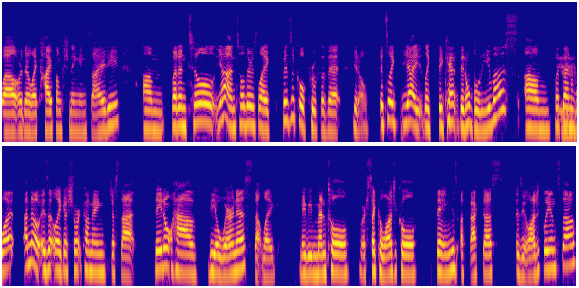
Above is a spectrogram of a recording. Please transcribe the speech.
well or they're like high functioning anxiety. Um, but until, yeah, until there's like physical proof of it, you know, it's like, yeah, like they can't, they don't believe us. Um, but mm. then what, I don't know, is it like a shortcoming just that they don't have the awareness that like maybe mental or psychological things affect us physiologically and stuff?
